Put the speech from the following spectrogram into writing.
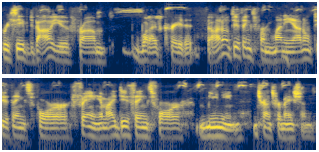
received value from what I've created? So I don't do things for money. I don't do things for fame. I do things for meaning, transformation.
